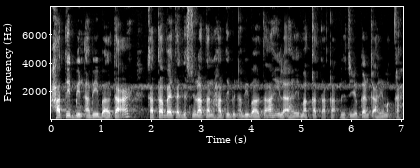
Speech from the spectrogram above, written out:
Hati bin Abi Balta'ah kata baik tegas nyuratan Hati bin Abi Balta'ah ila ahli Makkah tak ditujukan ke ahli Makkah.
